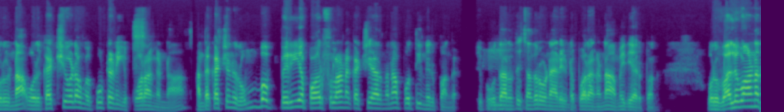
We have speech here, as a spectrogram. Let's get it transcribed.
ஒரு நா ஒரு கட்சியோட அவங்க கூட்டணிக்கு போறாங்கன்னா அந்த கட்சின்னு ரொம்ப பெரிய பவர்ஃபுல்லான கட்சியா இருந்தனா பொத்தி நிற்பாங்க இப்போ. உதாரணத்துக்கு சந்திரபாபு நாயுடு கிட்ட போறாங்கன்னா அமைதியா இருப்பாங்க. ஒரு வலுவான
